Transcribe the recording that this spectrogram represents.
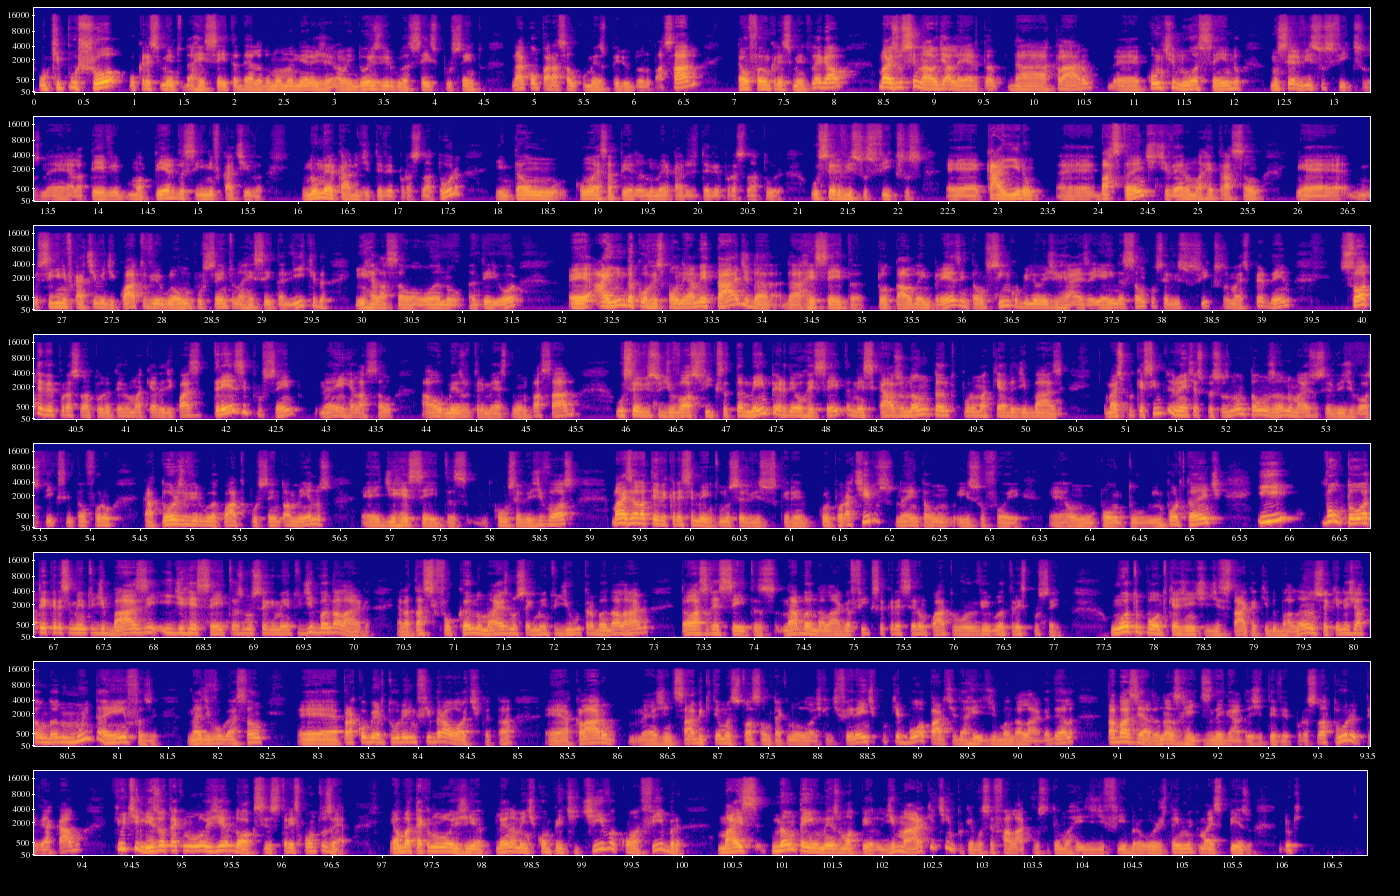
o que puxou o crescimento da receita dela de uma maneira geral em 2,6% na comparação com o mesmo período do ano passado. Então, foi um crescimento legal. Mas o sinal de alerta da Claro é, continua sendo nos serviços fixos. Né? Ela teve uma perda significativa no mercado de TV por assinatura. Então, com essa perda no mercado de TV por assinatura, os serviços fixos é, caíram é, bastante, tiveram uma retração é, significativa de 4,1% na receita líquida em relação ao ano anterior. É, ainda correspondem à metade da, da receita total da empresa, então 5 bilhões de reais aí ainda são com serviços fixos, mas perdendo. Só TV por assinatura teve uma queda de quase 13% né, em relação ao mesmo trimestre do ano passado. O serviço de voz fixa também perdeu receita, nesse caso, não tanto por uma queda de base, mas porque simplesmente as pessoas não estão usando mais o serviço de voz fixa, então foram 14,4% a menos é, de receitas com o serviço de voz, mas ela teve crescimento nos serviços corporativos, né? Então, isso foi é, um ponto importante, e voltou a ter crescimento de base e de receitas no segmento de banda larga. Ela está se focando mais no segmento de ultra banda larga, então, as receitas na banda larga fixa cresceram 4,3%. Um outro ponto que a gente destaca aqui do balanço é que eles já estão dando muita ênfase na divulgação é, para cobertura em fibra ótica, tá? É claro, né, a gente sabe que tem uma situação tecnológica diferente, porque boa parte da rede de banda larga dela está baseada nas redes legadas de TV por assinatura, TV a cabo, que utilizam a tecnologia DOCSIS 3.0. É uma tecnologia plenamente competitiva com a fibra, mas não tem o mesmo apelo de marketing, porque você falar que você tem uma rede de fibra hoje tem muito mais peso do que,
